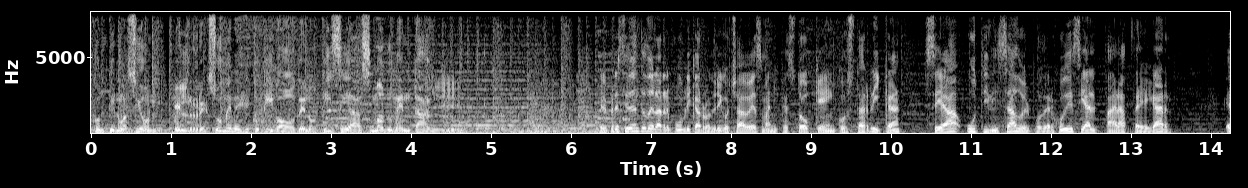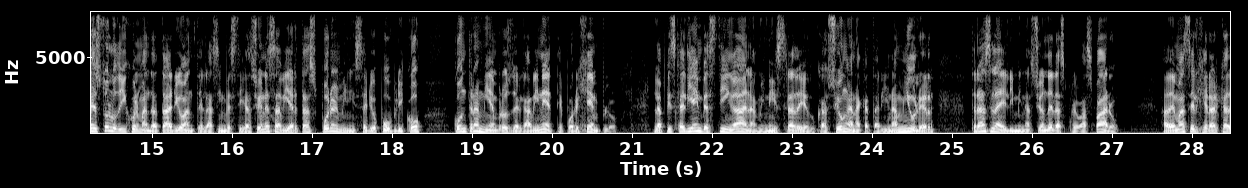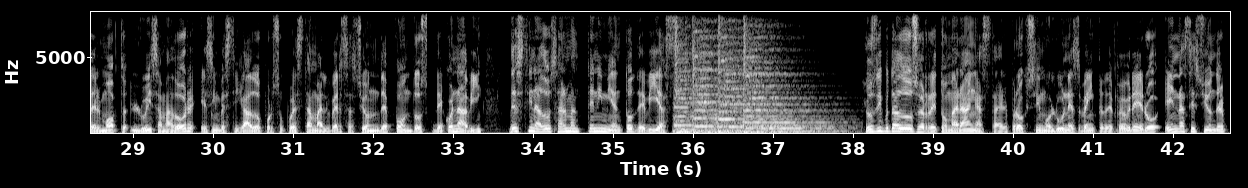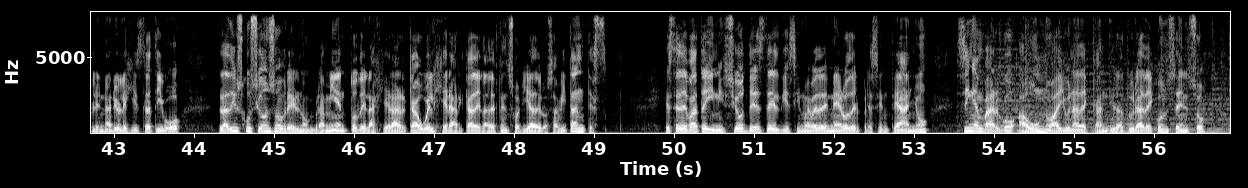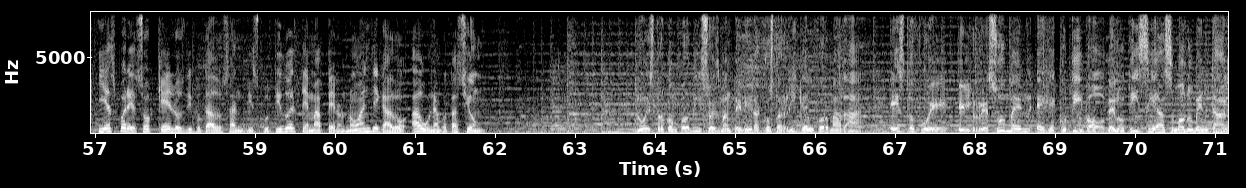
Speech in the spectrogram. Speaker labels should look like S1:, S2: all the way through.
S1: continuación el resumen ejecutivo de Noticias Monumental.
S2: El presidente de la República, Rodrigo Chávez, manifestó que en Costa Rica se ha utilizado el Poder Judicial para fregar. Esto lo dijo el mandatario ante las investigaciones abiertas por el Ministerio Público contra miembros del gabinete. Por ejemplo, la Fiscalía investiga a la ministra de Educación, Ana Catarina Müller, tras la eliminación de las pruebas FARO. Además, el jerarca del MOPT, Luis Amador, es investigado por supuesta malversación de fondos de CONAVI destinados al mantenimiento de vías. Los diputados retomarán hasta el próximo lunes 20 de febrero en la sesión del plenario legislativo la discusión sobre el nombramiento de la jerarca o el jerarca de la Defensoría de los Habitantes. Este debate inició desde el 19 de enero del presente año, sin embargo aún no hay una candidatura de consenso y es por eso que los diputados han discutido el tema pero no han llegado a una votación.
S1: Nuestro compromiso es mantener a Costa Rica informada. Esto fue el resumen ejecutivo de Noticias Monumental.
